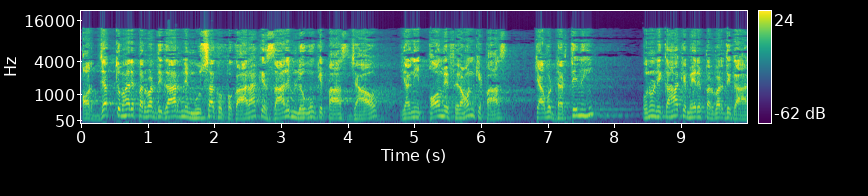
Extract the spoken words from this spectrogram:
اور جب تمہارے پروردگار نے موسا کو پکارا کہ ظالم لوگوں کے پاس جاؤ یعنی قوم فرعون کے پاس، کیا وہ ڈرتے نہیں؟ انہوں نے کہا کہ میرے پروردگار،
